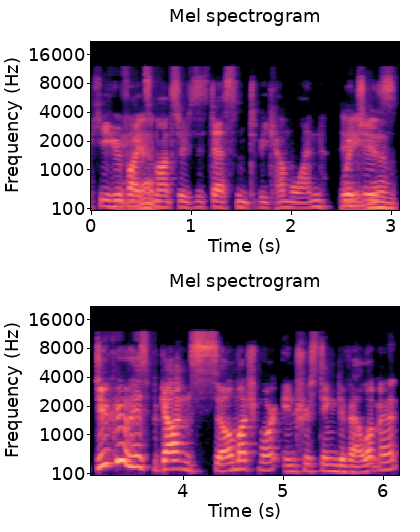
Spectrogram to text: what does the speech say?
he who fights monsters is destined to become one there which is go. dooku has gotten so much more interesting development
